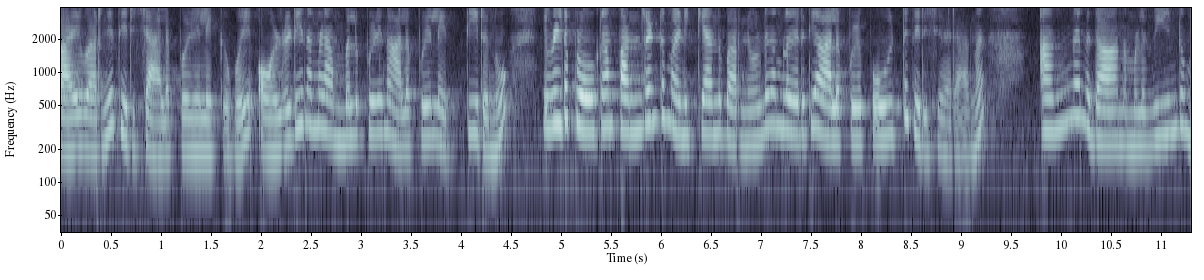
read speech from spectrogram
ബായ് പറഞ്ഞ് തിരിച്ച് ആലപ്പുഴയിലേക്ക് പോയി. ഓൾറെഡി നമ്മൾ അമ്പലപ്പുഴയിൽ നിന്ന് ആലപ്പുഴയിൽ എത്തിയിരുന്നു. ഇവളുടെ പ്രോഗ്രാം പന്ത്രണ്ട് മണിക്കാന്ന് പറഞ്ഞുകൊണ്ട് നമ്മൾ കരുതി ആലപ്പുഴ പോയിട്ട് തിരിച്ചു വരാമെന്ന് അങ്ങനെ ദാ നമ്മൾ വീണ്ടും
